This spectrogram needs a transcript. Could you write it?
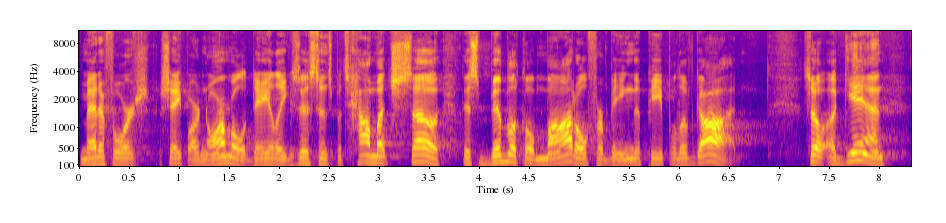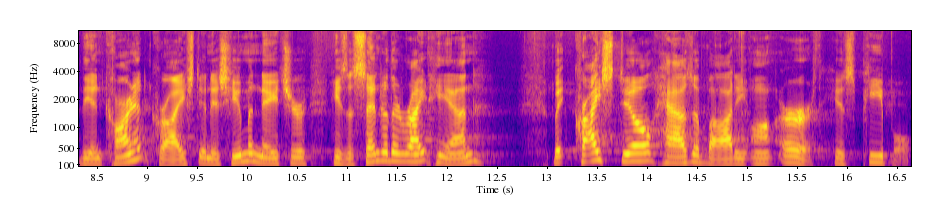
Metaphors shape our normal daily existence, but how much so this biblical model for being the people of God. So, again, the incarnate Christ in his human nature, he's ascended to the right hand, but Christ still has a body on earth, his people.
